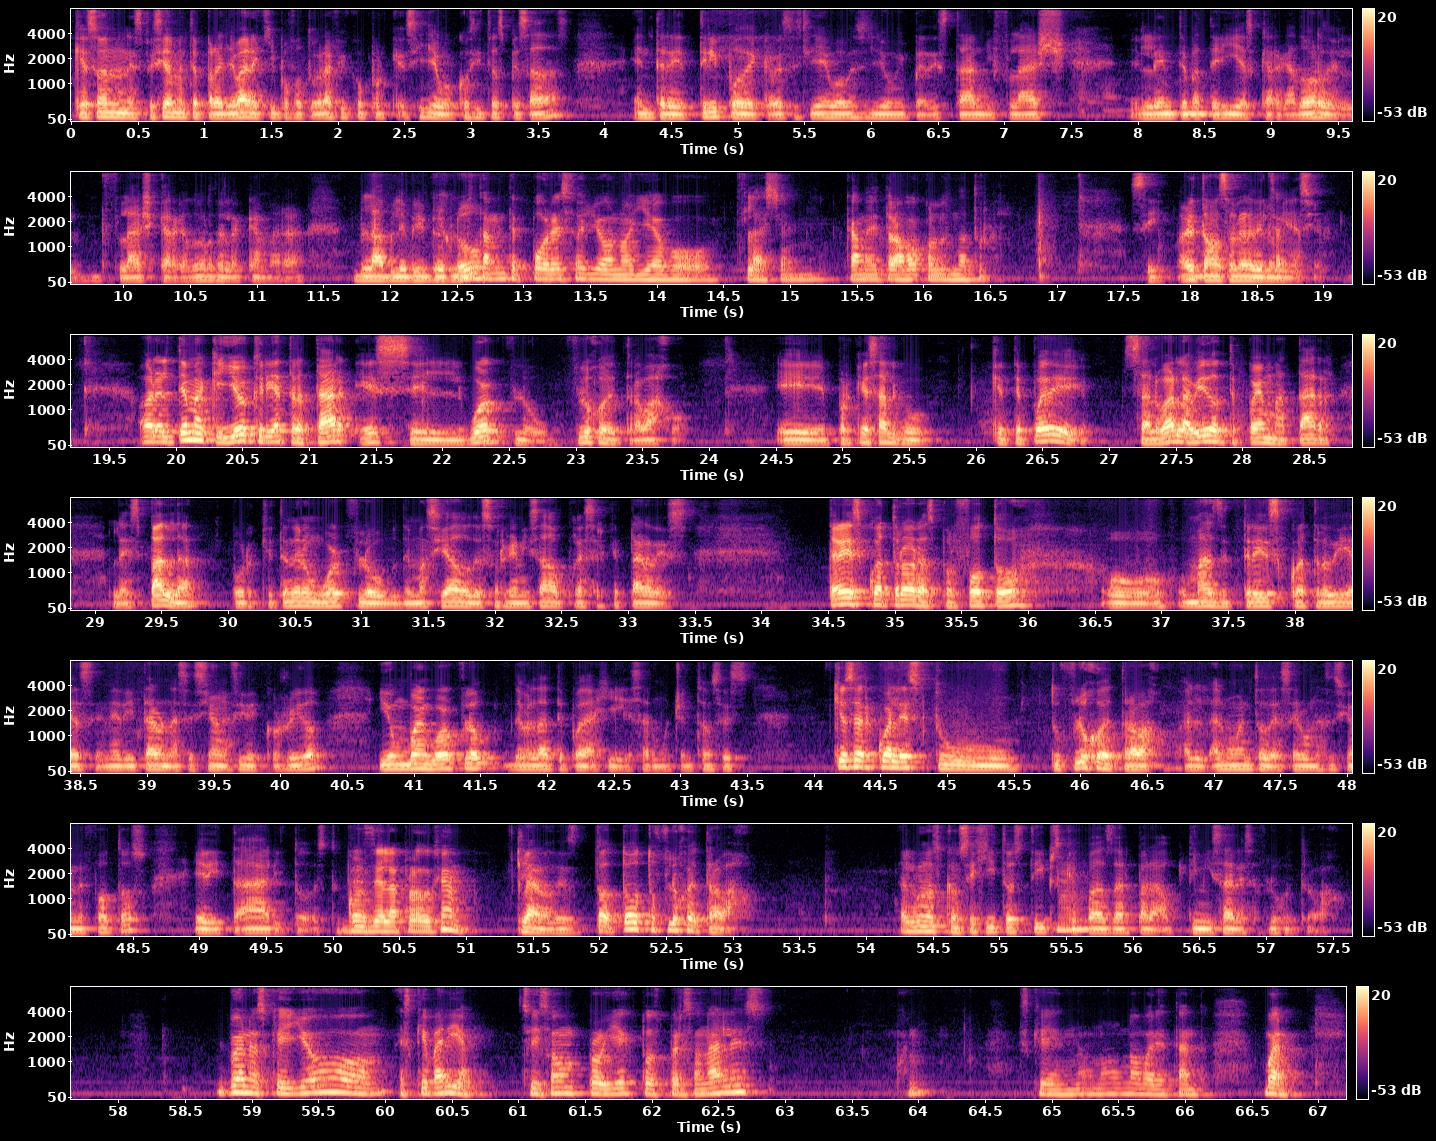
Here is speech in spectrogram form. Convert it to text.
que son especialmente para llevar equipo fotográfico porque sí llevo cositas pesadas. Entre trípode que a veces llevo, a veces llevo mi pedestal, mi flash, lente, baterías, cargador del flash, cargador de la cámara, bla, bla, bla, bla. Justamente por eso yo no llevo flash en mi cámara de trabajo con luz natural. Sí, ahorita vamos a hablar de iluminación. Ahora, el tema que yo quería tratar es el workflow, flujo de trabajo, eh, porque es algo que te puede salvar la vida o te puede matar la espalda, porque tener un workflow demasiado desorganizado puede hacer que tardes 3, 4 horas por foto o, o, más de 3, 4 días en editar una sesión así de corrido. Y un buen workflow de verdad te puede agilizar mucho. Entonces, quiero saber cuál es tu, tu flujo de trabajo al, momento de hacer una sesión de fotos, editar y todo esto. Desde la producción. Claro, desde todo tu flujo de trabajo. Algunos consejitos, tips que puedas dar para optimizar ese flujo de trabajo. Bueno, es que yo, es que varía. Si son proyectos personales, bueno, es que no, no, no varía tanto. Bueno,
